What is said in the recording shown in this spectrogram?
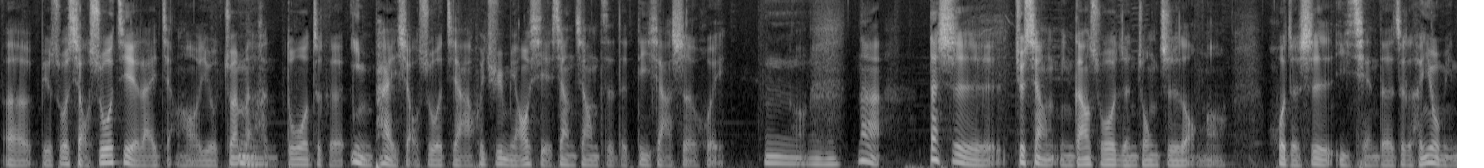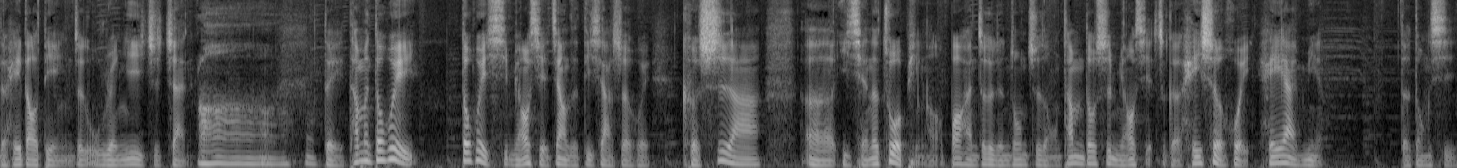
呃，比如说小说界来讲哈，有专门很多这个硬派小说家会去描写像这样子的地下社会。嗯，嗯，那但是就像您刚刚说《人中之龙》哦，或者是以前的这个很有名的黑道电影《这个无人义之战》啊，对他们都会。都会写描写这样的地下社会，可是啊，呃，以前的作品哦，包含这个人中之龙，他们都是描写这个黑社会黑暗面的东西。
